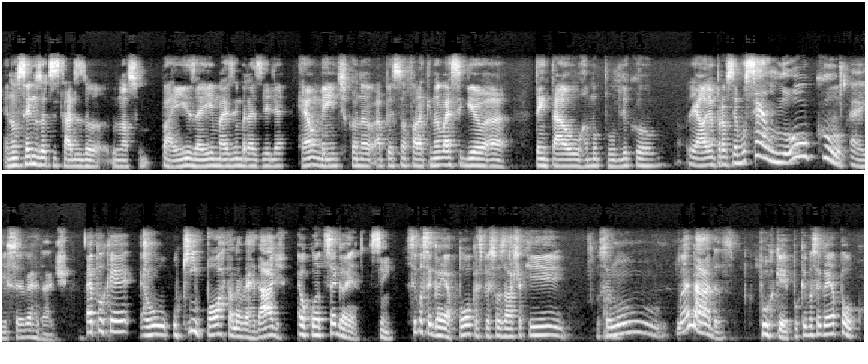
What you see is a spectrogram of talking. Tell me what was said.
Eu não sei nos outros estados do, do, nosso país aí, mas em Brasília, realmente, quando a pessoa fala que não vai seguir uh, tentar o ramo público, e olham para você, você é louco! É, isso é verdade. É porque é o, o que importa, na verdade, é o quanto você ganha. Sim. Se você ganha pouco, as pessoas acham que você não, não é nada. Por quê? Porque você ganha pouco.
